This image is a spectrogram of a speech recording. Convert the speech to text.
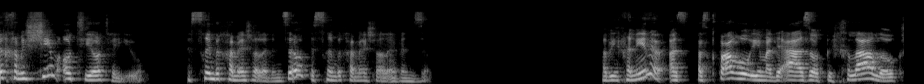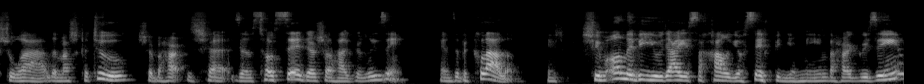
וחמישים אותיות היו, 25 על אבן זאת, 25 על אבן זאת. רבי חנינא, אז, אז כבר רואים הדעה הזאת בכלל לא קשורה למה שכתוב, שבהר, שזה אותו סדר של הר גריזים. כן, זה בכלל לא. יש שמעון לוי יהודה יששכר יוסף בנימין בהר גריזים,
